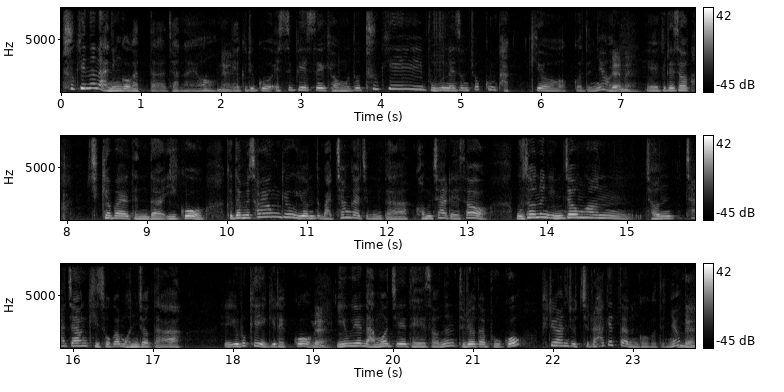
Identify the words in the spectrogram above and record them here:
투기는 아닌 것 같다잖아요. 네. 예, 그리고 SBS의 경우도 투기 부분에서는 조금 바뀌었거든요. 네네. 예, 그래서 지켜봐야 된다. 이고, 그 다음에 서영교 의원도 마찬가지입니다. 검찰에서 우선은 임정헌 전 차장 기소가 먼저다. 예, 이렇게 얘기를 했고, 네. 이후에 나머지에 대해서는 들여다보고 필요한 조치를 하겠다는 거거든요. 네.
